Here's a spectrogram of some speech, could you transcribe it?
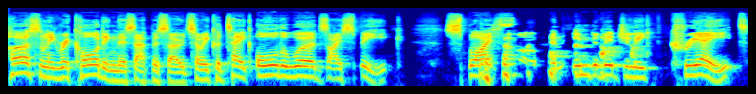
personally recording this episode, so he could take all the words I speak splice them up and individually create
